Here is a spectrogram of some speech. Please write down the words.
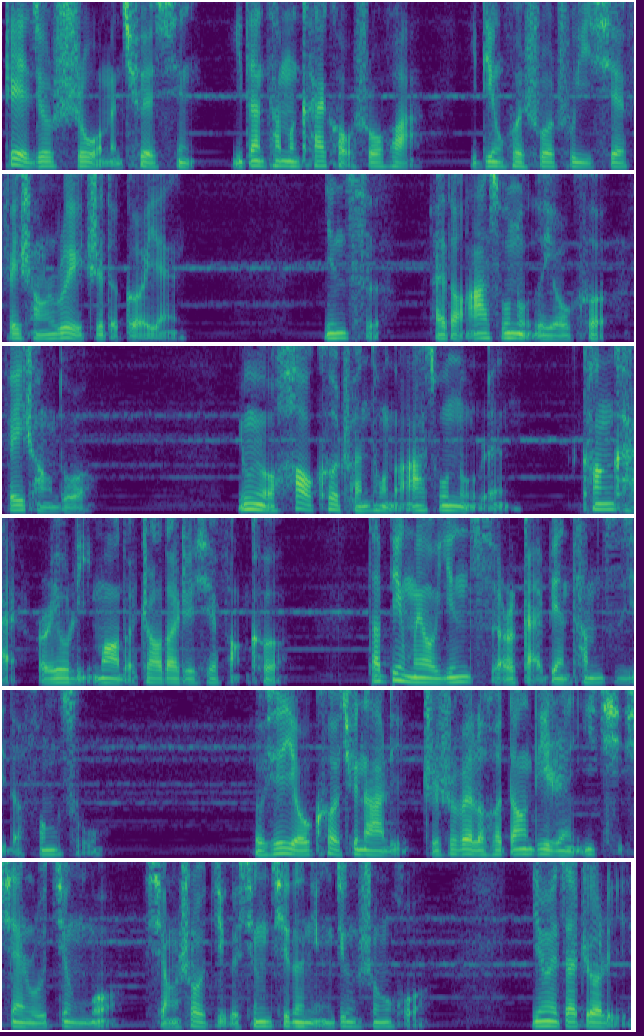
这也就使我们确信，一旦他们开口说话，一定会说出一些非常睿智的格言。因此，来到阿苏努的游客非常多。拥有好客传统的阿苏努人，慷慨而又礼貌地招待这些访客，但并没有因此而改变他们自己的风俗。有些游客去那里只是为了和当地人一起陷入静默，享受几个星期的宁静生活，因为在这里，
